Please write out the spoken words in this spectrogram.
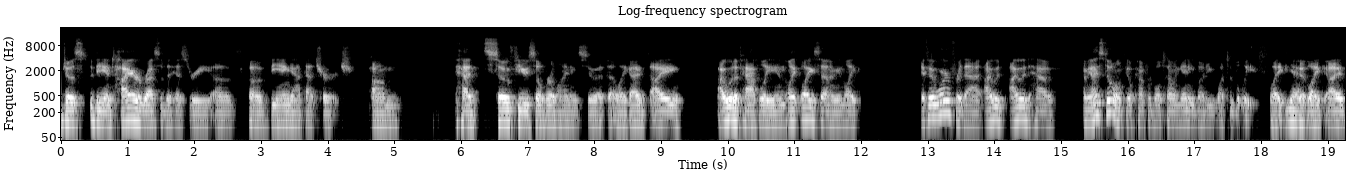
just the entire rest of the history of of being at that church um had so few silver linings to it that like I I I would have happily and like like I said, I mean like if it weren't for that, I would I would have I mean I still don't feel comfortable telling anybody what to believe. Like yeah. like I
